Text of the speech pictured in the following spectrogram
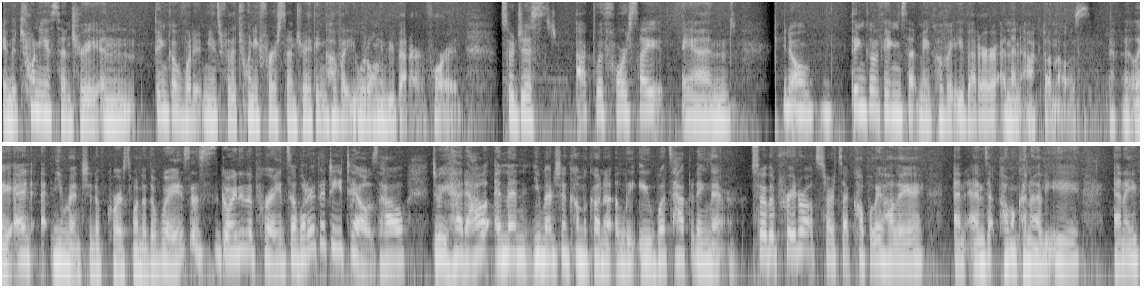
in the 20th century and think of what it means for the 21st century, I think Hawaii would only be better for it. So just act with foresight and you know, think of things that make Hawaii better and then act on those. Definitely. And you mentioned, of course, one of the ways is going to the parade. So what are the details? How do we head out? And then you mentioned Ka Makana Ali'i. What's happening there? So the parade route starts at Kapolei Hale and ends at Ka Makana Ali'i. And I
